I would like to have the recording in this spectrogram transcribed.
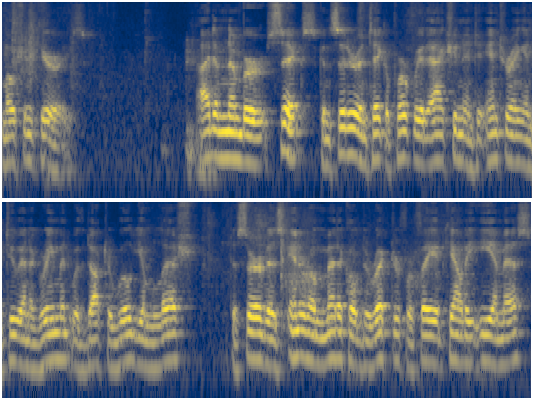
Motion carries. Item number six, consider and take appropriate action into entering into an agreement with Dr. William Lesh to serve as interim medical director for Fayette County EMS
